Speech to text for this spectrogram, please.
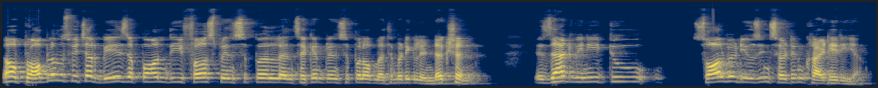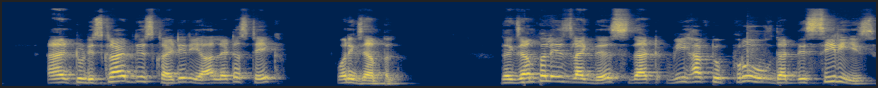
Now problems which are based upon the first principle and second principle of mathematical induction is that we need to solve it using certain criteria. And to describe this criteria, let us take one example. The example is like this that we have to prove that this series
